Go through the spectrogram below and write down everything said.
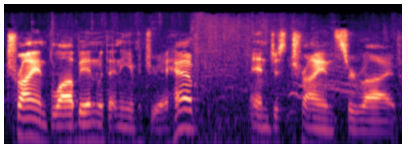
try and blob in with any infantry I have and just try and survive.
